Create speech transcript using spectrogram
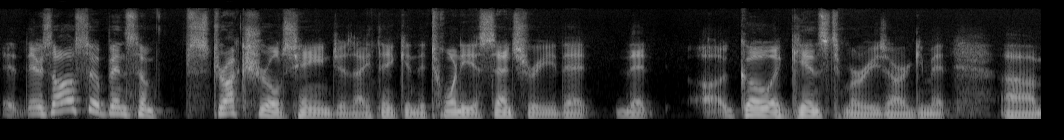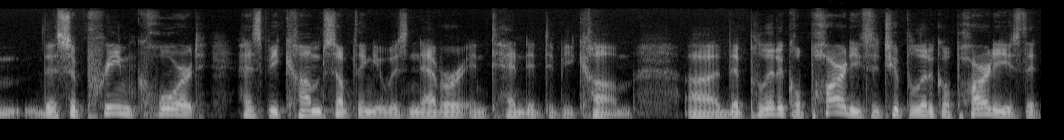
there's also been some structural changes, I think, in the 20th century that that go against Murray's argument. Um, the Supreme Court has become something it was never intended to become. Uh, the political parties, the two political parties that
